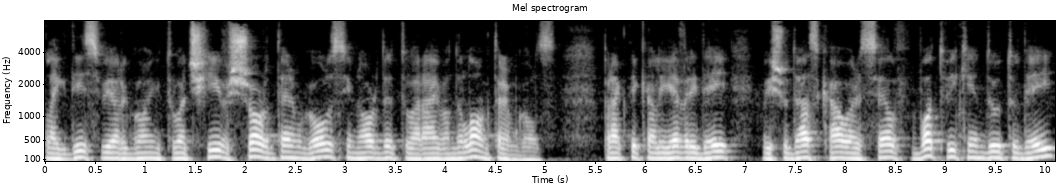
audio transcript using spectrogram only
like this, we are going to achieve short term goals in order to arrive on the long term goals. Practically every day, we should ask ourselves what we can do today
